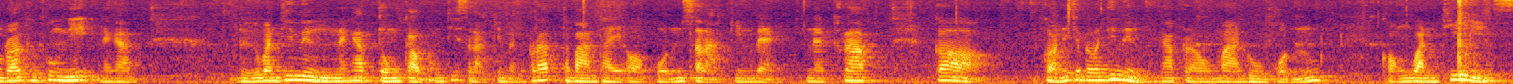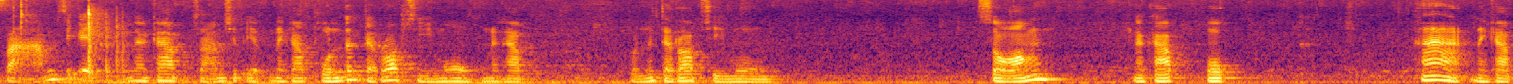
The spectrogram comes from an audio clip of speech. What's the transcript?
200 คือพรุ่งนี้นะครับ หรือวันที่1นะครับตรงกับวันที่สลากกินแบ่งรัฐบาลไทยออกผลสลากกินแบ่งนะครับ ก็ก่อนที่จะไปวันที่1นะครับเรามาดูผลของวันที่ 31นะครับ31นะครับผลตั้งแต่รอบ4โมงนะครับ ผลตั้งแต่รอบ4โมง2นะครับ6ห้านะครับ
